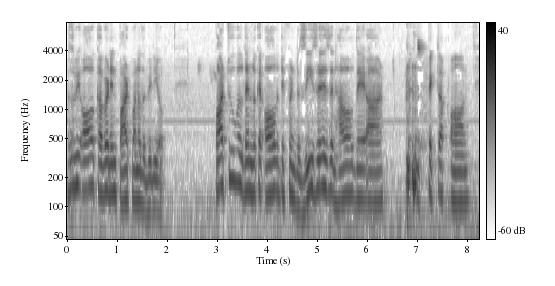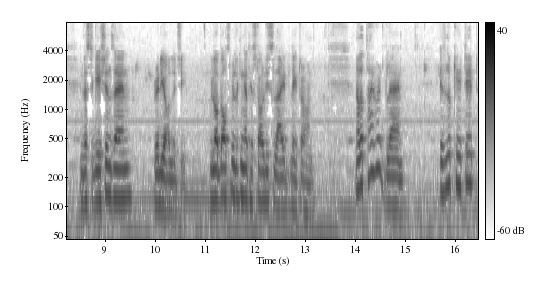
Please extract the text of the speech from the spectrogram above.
This will be all covered in part 1 of the video. Part 2 will then look at all the different diseases and how they are picked up on investigations and radiology. We'll also be looking at histology slide later on. Now the thyroid gland is located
